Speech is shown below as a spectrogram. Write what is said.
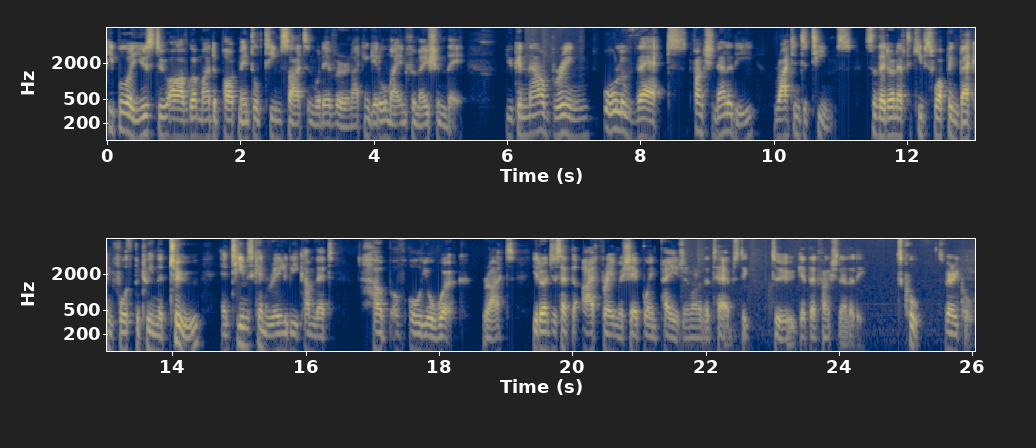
People are used to, oh, I've got my departmental team site and whatever, and I can get all my information there. You can now bring all of that functionality right into Teams. So they don't have to keep swapping back and forth between the two, and Teams can really become that hub of all your work, right? You don't just have to iframe a SharePoint page in one of the tabs to, to get that functionality. It's cool. It's very cool.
